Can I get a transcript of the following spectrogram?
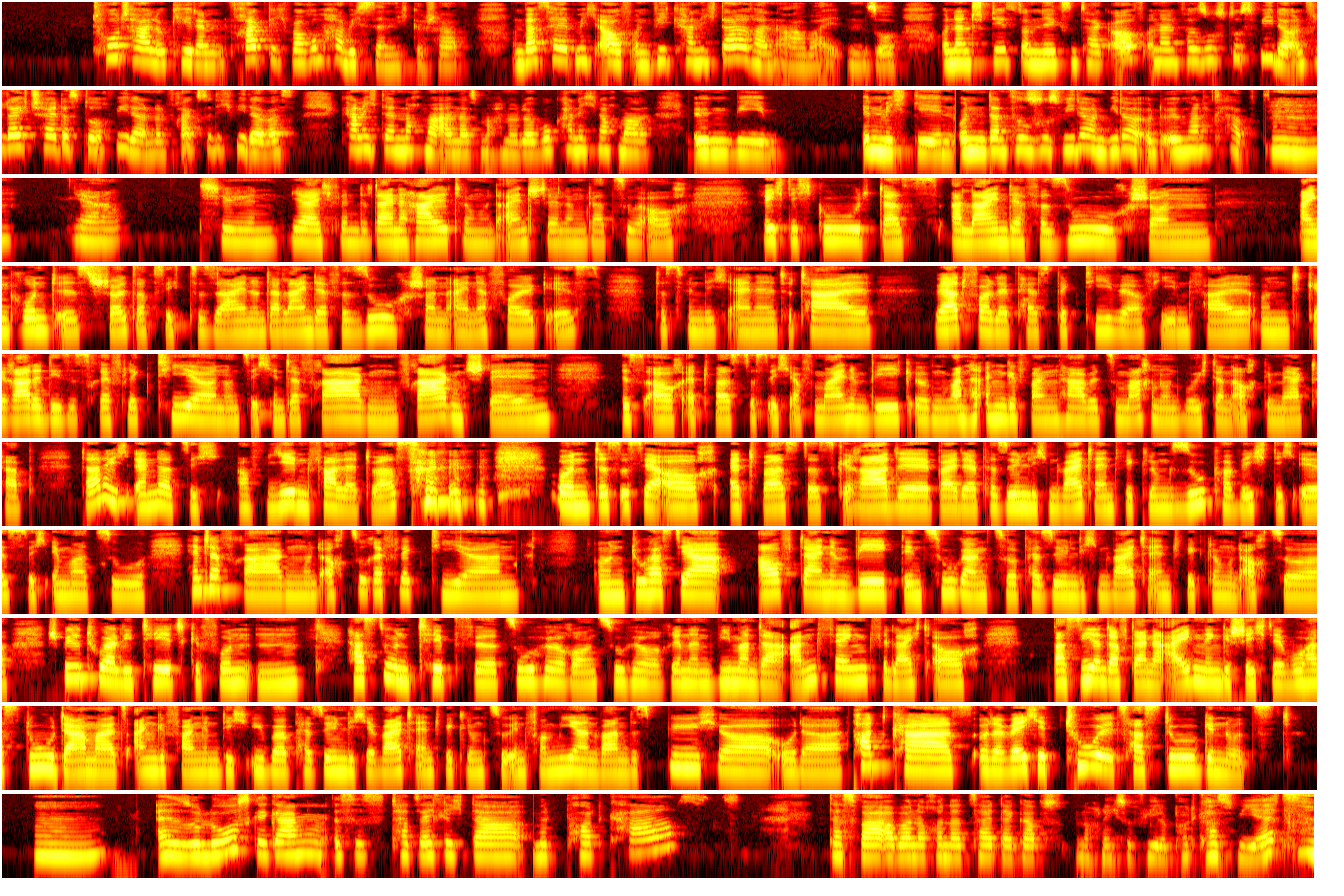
total okay. Dann frag dich, warum habe ich es denn nicht geschafft? Und was hält mich auf? Und wie kann ich daran arbeiten? So. Und dann stehst du am nächsten Tag auf und dann versuchst du es wieder. Und vielleicht scheiterst du auch wieder. Und dann fragst du dich wieder, was kann ich denn nochmal anders machen? Oder wo kann ich nochmal irgendwie in mich gehen? Und dann versuchst du es wieder und wieder und irgendwann klappt. Mhm. Ja. Schön. Ja, ich finde deine Haltung und Einstellung dazu auch richtig gut, dass allein der Versuch schon ein Grund ist, stolz auf sich zu sein und allein der Versuch schon ein Erfolg ist. Das finde ich eine total wertvolle Perspektive auf jeden Fall. Und gerade dieses Reflektieren und sich hinterfragen, Fragen stellen, ist auch etwas, das ich auf meinem Weg irgendwann angefangen habe zu machen und wo ich dann auch gemerkt habe, dadurch ändert sich auf jeden Fall etwas. und das ist ja auch etwas, das gerade bei der persönlichen Weiterentwicklung super wichtig ist, sich immer zu hinterfragen und auch zu reflektieren. Und du hast ja auf deinem Weg den Zugang zur persönlichen Weiterentwicklung und auch zur Spiritualität gefunden. Hast du einen Tipp für Zuhörer und Zuhörerinnen, wie man da anfängt? Vielleicht auch basierend auf deiner eigenen Geschichte. Wo hast du damals angefangen, dich über persönliche Weiterentwicklung zu informieren? Waren das Bücher oder Podcasts oder welche Tools hast du genutzt? Hm. Also losgegangen ist es tatsächlich da mit Podcasts. Das war aber noch in der Zeit, da gab es noch nicht so viele Podcasts wie jetzt.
